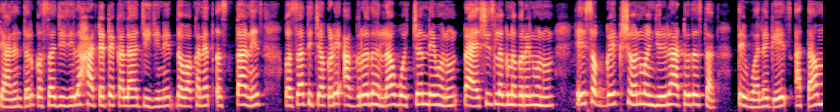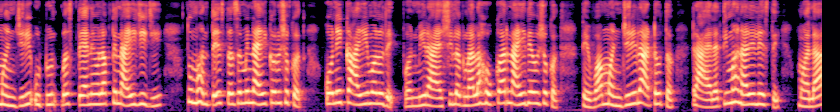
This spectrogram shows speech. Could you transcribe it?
त्यानंतर कसा जिजीला हार्ट अटॅक आला जिजीने दवाखान्यात असतानाच कसा तिच्याकडे आग्रह धरला वचन दे म्हणून रायाशीच लग्न करेल म्हणून हे सगळे क्षण मंजिरीला आठवत असतात. तेव्हा लगेच आता मंजिरी उठून बसते आणि मला लागते नाही जिजी तू म्हणतेस तसं मी नाही करू शकत. कोणी काही म्हणू दे पण मी रायाशी लग्नाला होकार नाही देऊ शकत. तेव्हा मंजिरीला आठवतं रायाला ती म्हणालेली असते मला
